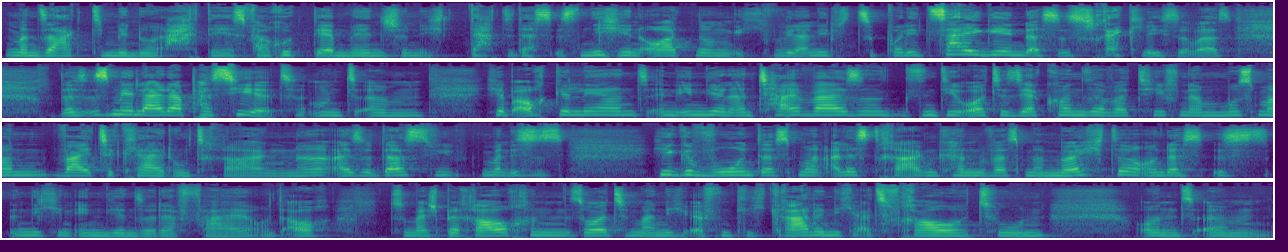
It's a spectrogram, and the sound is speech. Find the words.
man sagte mir nur, ach, der ist verrückt, der Mensch. Und ich dachte, das ist nicht in Ordnung. Ich will am liebsten zur Polizei gehen. Das ist schrecklich, sowas. Das ist mir leider passiert. Und ähm, ich habe auch gelernt, in Indien an teilweise sind die Orte sehr konservativ und da muss man weite Kleidung tragen. Ne? Also das, wie man ist es hier gewohnt, dass man alles tragen kann, was man möchte. Und das ist nicht in Indien Indien so der Fall. Und auch zum Beispiel Rauchen sollte man nicht öffentlich, gerade nicht als Frau tun. Und ähm,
